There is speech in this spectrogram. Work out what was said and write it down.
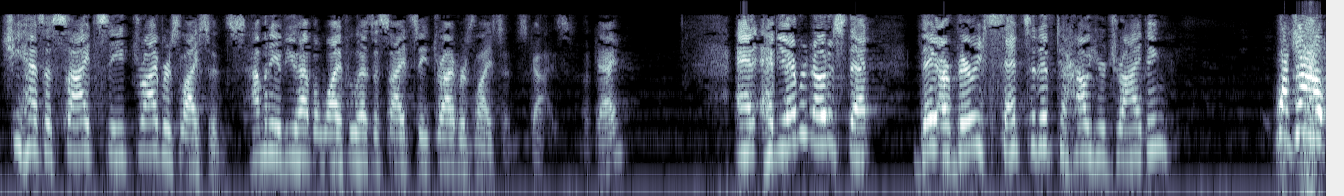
She has a side seat driver's license. How many of you have a wife who has a side seat driver's license, guys? Okay? And have you ever noticed that they are very sensitive to how you're driving? Watch out!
